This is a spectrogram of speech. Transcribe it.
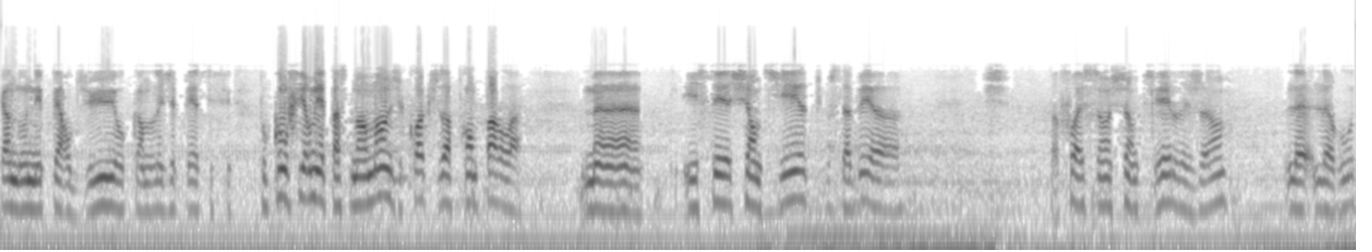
quand on est perdu ou quand le GPS est fait. Pour confirmer, parce que normalement, je crois que je dois prendre par là. Mais ici, chantier, vous savez, euh, Parfois ils sont en chantier, les gens, le, le route.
